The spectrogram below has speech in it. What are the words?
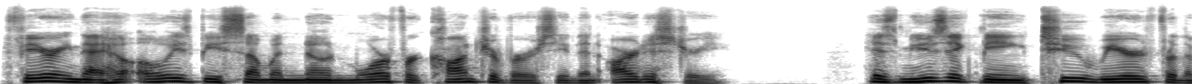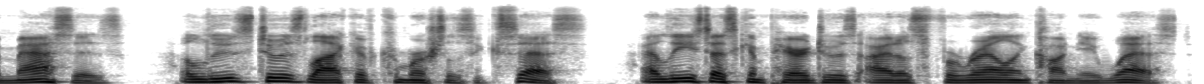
fearing that he'll always be someone known more for controversy than artistry. His music being too weird for the masses alludes to his lack of commercial success, at least as compared to his idols Pharrell and Kanye West,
